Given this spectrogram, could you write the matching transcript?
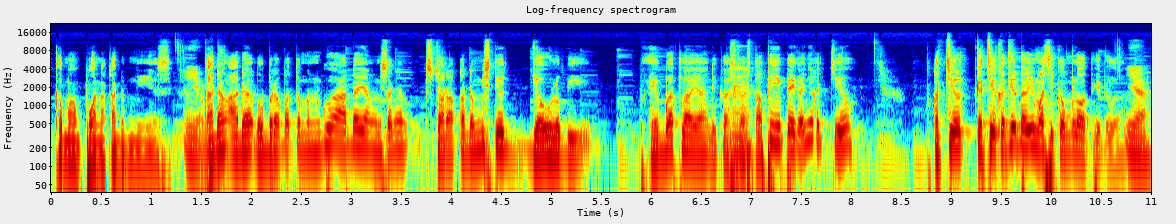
kemampuan akademis Iya. kadang ada beberapa temen gua ada yang misalnya secara akademis dia jauh lebih hebat lah ya di kelas-kelas tapi IPK-nya kecil kecil kecil kecil tapi masih laude gitu loh Iya.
